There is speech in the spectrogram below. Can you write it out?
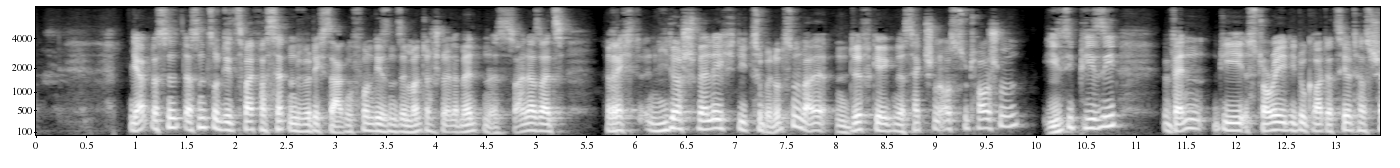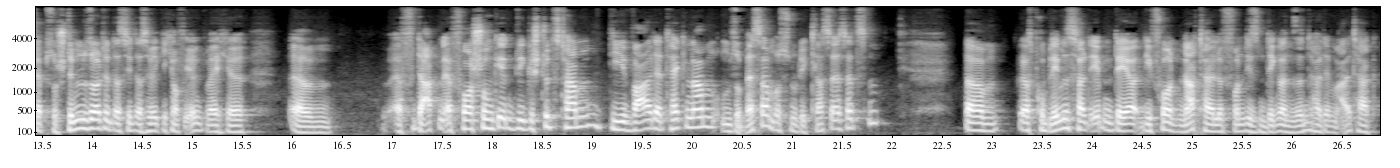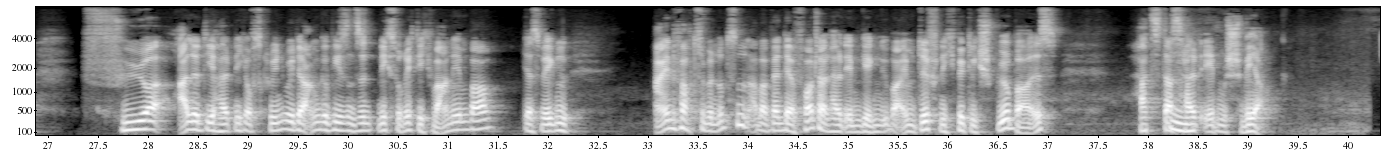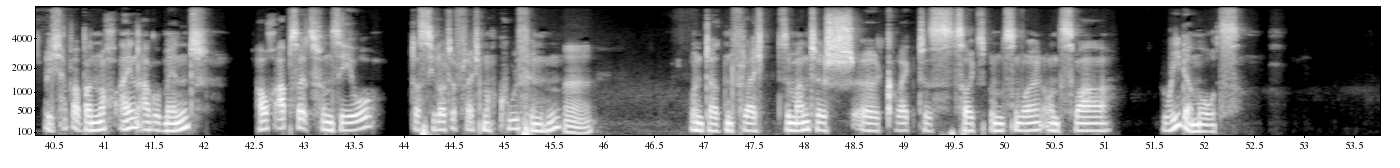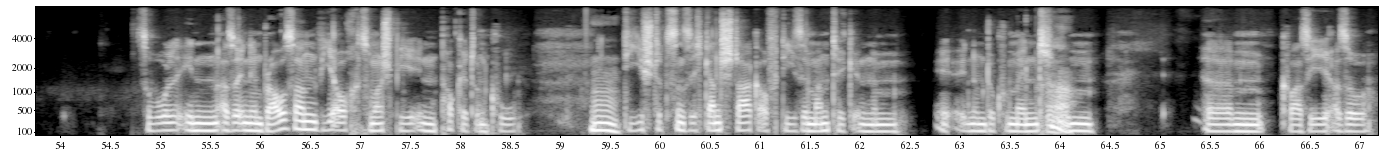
Ja, das sind, das sind so die zwei Facetten, würde ich sagen, von diesen semantischen Elementen. Es ist einerseits recht niederschwellig, die zu benutzen, weil ein Diff gegen eine Section auszutauschen, easy peasy. Wenn die Story, die du gerade erzählt hast, Shep, so stimmen sollte, dass sie das wirklich auf irgendwelche ähm, Datenerforschung irgendwie gestützt haben, die Wahl der Tag-Namen, umso besser, muss nur die Klasse ersetzen. Ähm, das Problem ist halt eben der, die Vor- und Nachteile von diesen Dingern sind halt im Alltag für alle, die halt nicht auf Screenreader angewiesen sind, nicht so richtig wahrnehmbar. Deswegen einfach zu benutzen, aber wenn der Vorteil halt eben gegenüber einem Diff nicht wirklich spürbar ist, hat's das hm. halt eben schwer. Ich habe aber noch ein Argument, auch abseits von SEO, dass die Leute vielleicht noch cool finden hm. und dann vielleicht semantisch äh, korrektes Zeugs benutzen wollen, und zwar Reader Modes. Sowohl in, also in den Browsern wie auch zum Beispiel in Pocket und Co. Hm. Die stützen sich ganz stark auf die Semantik in einem, in einem Dokument, ja. um ähm, quasi, also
